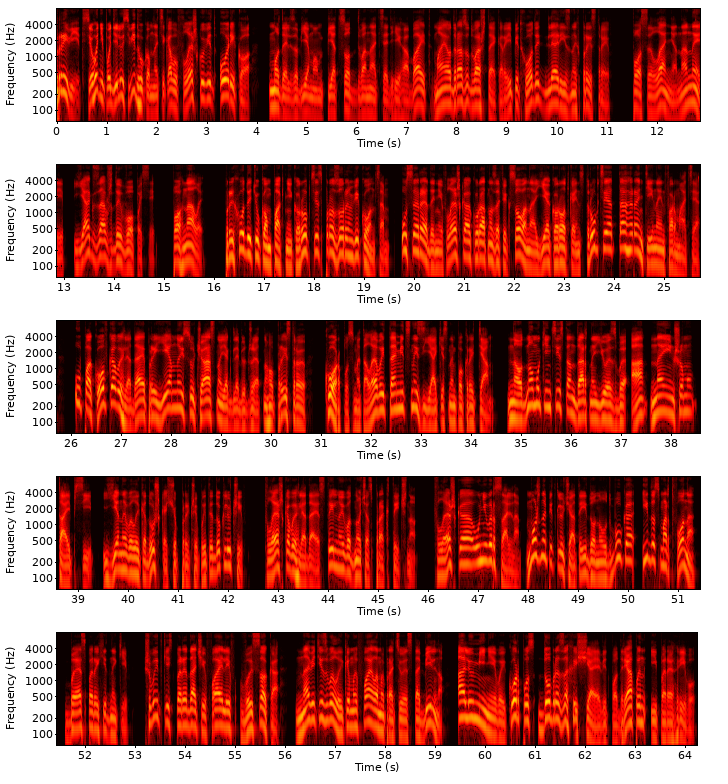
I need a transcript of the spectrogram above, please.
Привіт! Сьогодні поділюсь відгуком на цікаву флешку від Oriko. Модель з об'ємом 512 ГБ має одразу два штекери і підходить для різних пристроїв. Посилання на неї, як завжди, в описі. Погнали! Приходить у компактній коробці з прозорим віконцем. Усередині флешка акуратно зафіксована, є коротка інструкція та гарантійна інформація. Упаковка виглядає приємно і сучасно, як для бюджетного пристрою, корпус металевий та міцний з якісним покриттям. На одному кінці стандартний USB-A, на іншому Type-C. Є невелика дужка, щоб причепити до ключів. Флешка виглядає стильно і водночас практично. Флешка універсальна, можна підключати і до ноутбука, і до смартфона без перехідників. Швидкість передачі файлів висока, навіть із великими файлами працює стабільно. Алюмінієвий корпус добре захищає від подряпин і перегріву.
